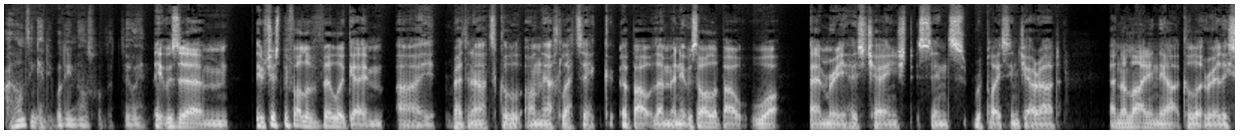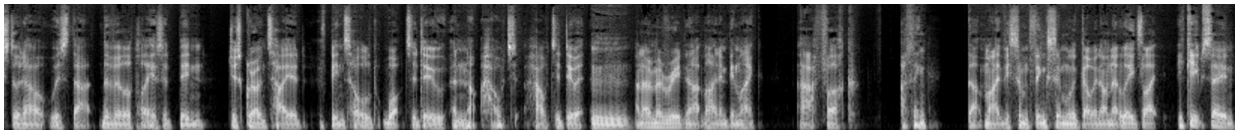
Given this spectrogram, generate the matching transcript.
I don't think anybody knows what they're doing. It was um it was just before the Villa game I read an article on the Athletic about them and it was all about what Emery has changed since replacing Gerrard. And the line in the article that really stood out was that the Villa players had been just grown tired of being told what to do and not how to how to do it. Mm. And I remember reading that line and being like, ah fuck. I think that might be something similar going on at Leeds. Like he keeps saying,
